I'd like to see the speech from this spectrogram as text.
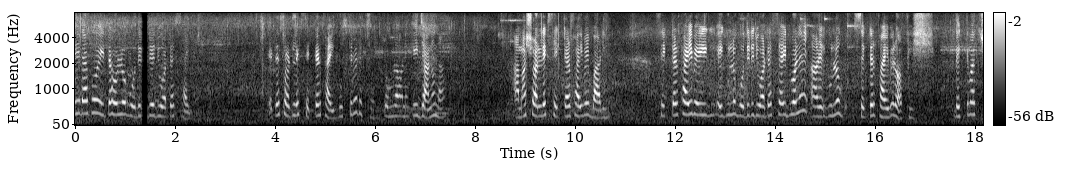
এই দেখো এটা হলো গোদরেজ ওয়াটার সাইড এটা সল্টলেক সেক্টর ফাইভ বুঝতে পেরেছ? তোমরা অনেকেই জানো না, আমার সল্টলেক সেক্টর ফাইভে বাড়ি। সেক্টর ফাইভ এই এইগুলো গোদরেজ ওয়াটার সাইড বলে, আর এগুলো সেক্টর ফাইভের অফিস দেখতে পাচ্ছ?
